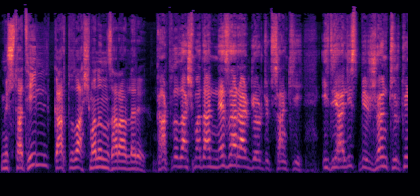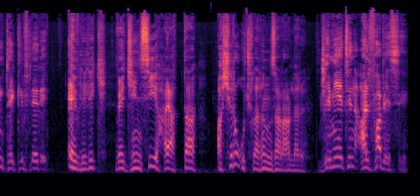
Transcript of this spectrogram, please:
müstadil garplılaşmanın zararları. Garplılaşmadan ne zarar gördük sanki? İdealist bir Jön Türk'ün teklifleri. Evlilik ve cinsi hayatta Aşırı uçların zararları. Cemiyetin alfabesi.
